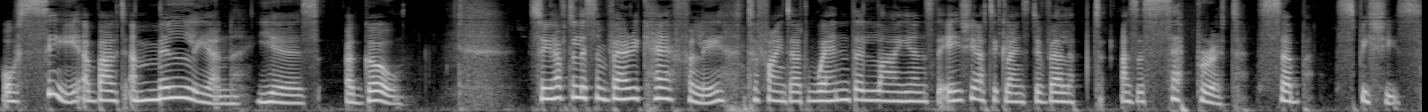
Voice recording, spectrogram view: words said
or C, about a million years ago. So you have to listen very carefully to find out when the lions, the Asiatic lions, developed as a separate subspecies.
